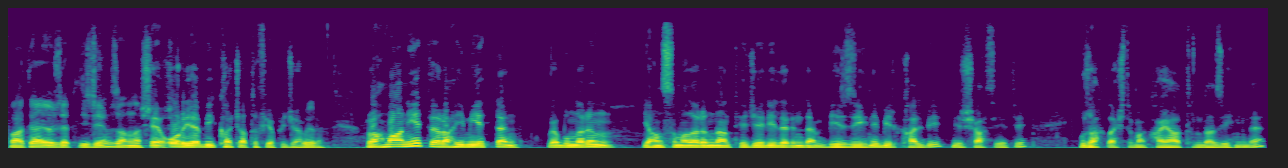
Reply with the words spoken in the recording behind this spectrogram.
Fatiha'yı özetleyeceğimiz E, anlaşılır. oraya birkaç atıf yapacağım. Buyurun. Rahmaniyet ve rahimiyetten ve bunların yansımalarından, tecellilerinden bir zihni, bir kalbi, bir şahsiyeti uzaklaştırmak hayatında, zihninde.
